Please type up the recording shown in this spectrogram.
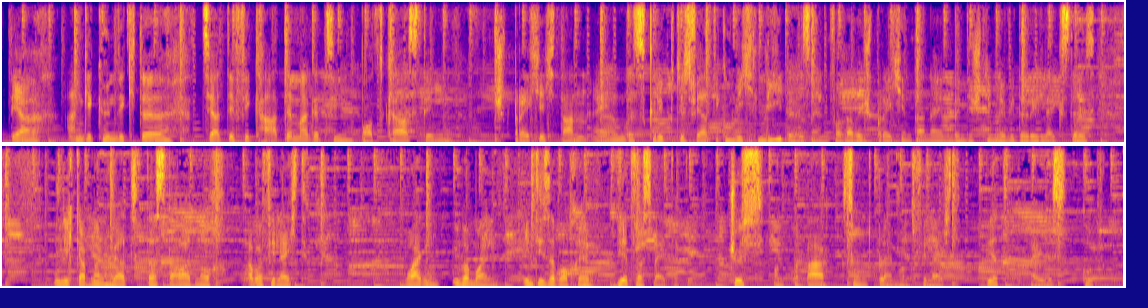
Der angekündigte Zertifikate-Magazin-Podcast, den spreche ich dann ein. Das Skript ist fertig und ich liebe es einfach, aber ich spreche ihn dann ein, wenn die Stimme wieder relaxter ist. Und ich glaube, man hört, das dauert noch, aber vielleicht morgen, übermorgen, in dieser Woche wird was weitergehen. Tschüss und Baba, gesund bleiben und vielleicht wird alles gut.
